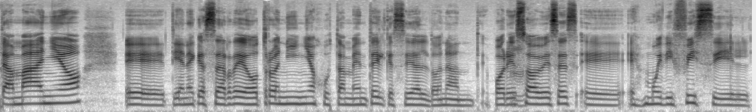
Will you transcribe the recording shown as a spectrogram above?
tamaño, eh, tiene que ser de otro niño justamente el que sea el donante. Por ah. eso a veces eh, es muy difícil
